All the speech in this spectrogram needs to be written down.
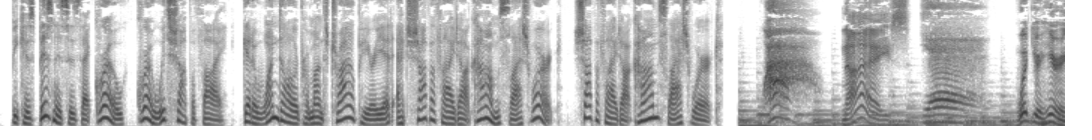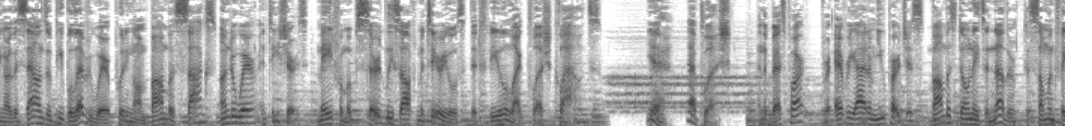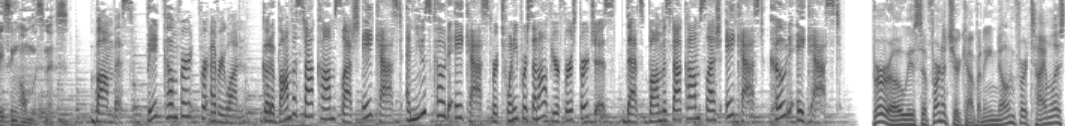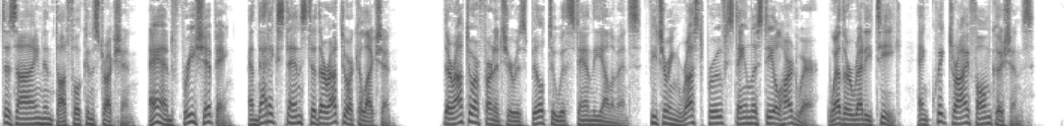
because businesses that grow grow with Shopify. Get a $1 per month trial period at Shopify.com slash work. Shopify.com slash work. Wow. Nice. Yeah. What you're hearing are the sounds of people everywhere putting on Bombas socks, underwear, and t-shirts made from absurdly soft materials that feel like plush clouds. Yeah, that plush. And the best part? For every item you purchase, Bombas donates another to someone facing homelessness. Bombas. Big comfort for everyone. Go to bombas.com slash ACAST and use code ACAST for 20% off your first purchase. That's bombas.com slash ACAST. Code ACAST. Burrow is a furniture company known for timeless design and thoughtful construction and free shipping. And that extends to their outdoor collection. Their outdoor furniture is built to withstand the elements, featuring rust-proof stainless steel hardware, weather-ready teak, and quick-dry foam cushions.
